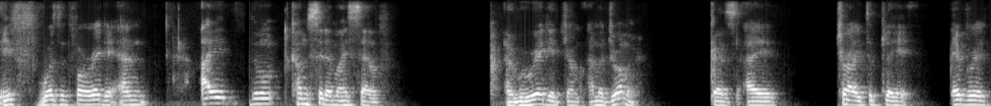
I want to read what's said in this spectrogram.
if wasn't for reggae, and I don't consider myself a reggae drum. I'm a drummer because I try to play every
